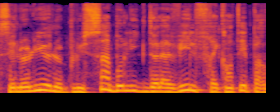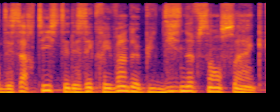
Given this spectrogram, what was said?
C'est le lieu le plus symbolique de la ville, fréquenté par des artistes et des écrivains depuis 1905.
